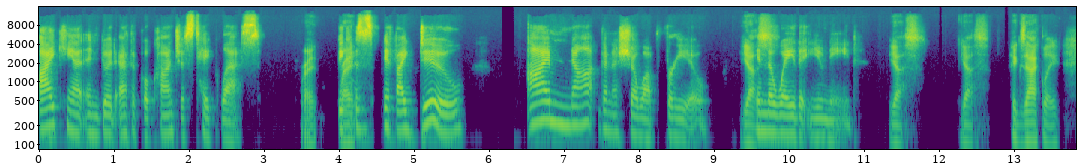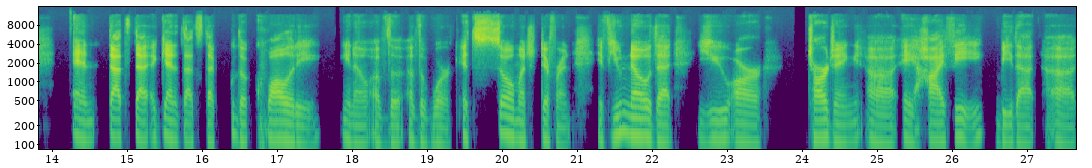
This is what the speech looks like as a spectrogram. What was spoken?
I can't, in good ethical conscience, take less. Right. Because right. if I do, I'm not going to show up for you yes. in the way that you need. Yes. Yes. Exactly. And that's that again, that's that the quality, you know, of the of the work. It's so much different. If you know that you are charging uh, a high fee, be that uh,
